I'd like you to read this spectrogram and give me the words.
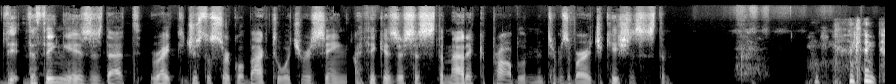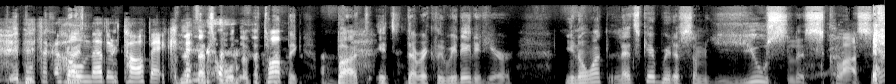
the the thing is, is that right? Just to circle back to what you were saying, I think is a systematic problem in terms of our education system. that's like a guys, whole nother topic that's a whole other topic, but it's directly related here. You know what? Let's get rid of some useless classes.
